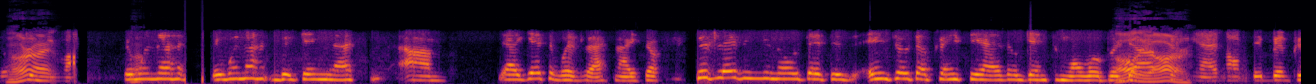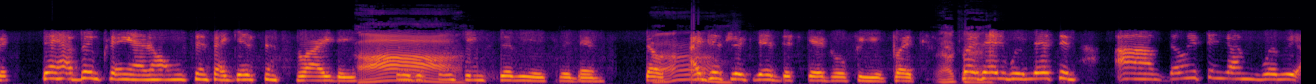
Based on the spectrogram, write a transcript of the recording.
Don't All right. They won the they won the, the game last. Um, yeah, I guess it was last night. So just letting you know that the Angels are playing Seattle again tomorrow. But Oh, they they are. playing at home. They've been play, They have been playing at home since I guess since Friday. Ah. So the first game serious for them. So Ah. I just looked at the schedule for you, but Okay. but anyway, listen. Um, the only thing I'm worried,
